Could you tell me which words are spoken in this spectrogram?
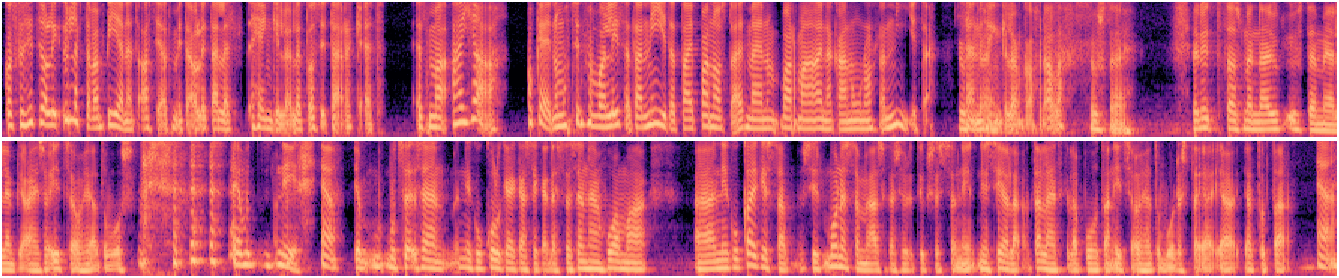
Koska sitten se oli yllättävän pienet asiat, mitä oli tälle henkilölle tosi tärkeät. Että mä, ai jaa, okei, no mutta sitten mä voin lisätä niitä tai panostaa, että mä en varmaan ainakaan unohda niitä Just sen näin. henkilön kohdalla. Just näin. Ja nyt taas mennään y- yhteen meidän lempiaiheeseen, se on itseohjautuvuus. Ei, mut, niin. Joo. Ja, mutta se, sehän niin kulkee käsi kädessä. Senhän huomaa ää, niin kuin kaikissa, siis monessa meidän asiakasyrityksessä, niin, niin siellä tällä hetkellä puhutaan itseohjautuvuudesta ja, ja, ja, tota, Joo.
